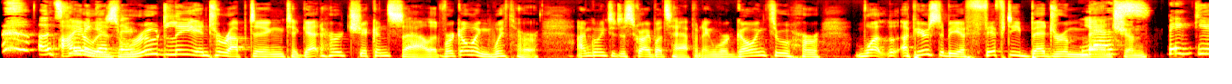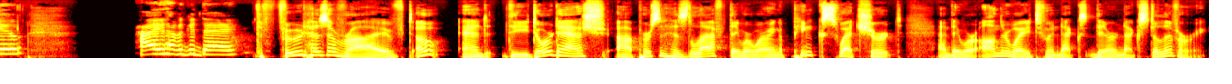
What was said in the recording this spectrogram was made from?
let's Ayo is rudely interrupting to get her chicken salad. We're going with her. I'm going to describe what's happening. We're going through her, what appears to be a 50 bedroom mansion. Thank you. Hi, have a good day. The food has arrived. Oh, and the DoorDash uh, person has left. They were wearing a pink sweatshirt, and they were on their way to a next their next delivery.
